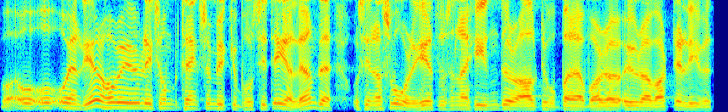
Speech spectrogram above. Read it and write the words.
Och, och, och en del har ju liksom tänkt så mycket på sitt elände och sina svårigheter och sina hinder och alltihopa det här, hur det har varit i livet.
